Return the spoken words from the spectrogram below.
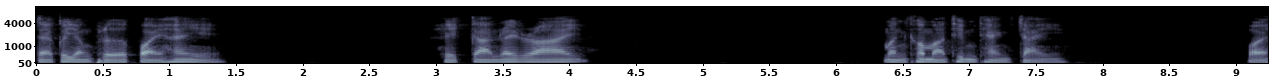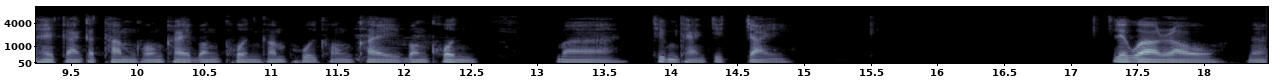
แต่ก็ยังเผลอปล่อยให้ เหตุการณ์ร้ายๆ มันเข้ามาทิ่มแทงใจ ปล่อยให้การกระทำของใครบางคนคำพูดของใครบางคนมาทิ่มแทงจิตใจ เรียกว่าเรานะ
